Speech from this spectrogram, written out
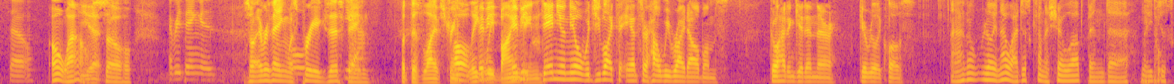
so oh wow. Yet. So everything is so everything was Well, pre-existing. yeah. But this live stream's legally Oh, maybe, binding. maybe Daniel Neal, would you like to answer how we write albums? Go ahead and get in there. Get really close. I don't really know. I just kind of show up and uh, they just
